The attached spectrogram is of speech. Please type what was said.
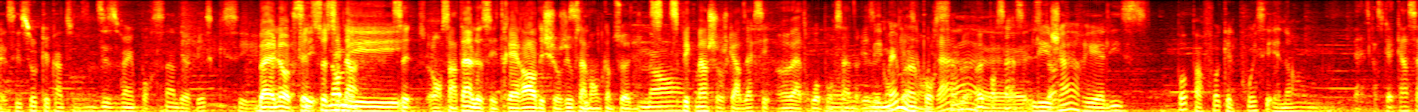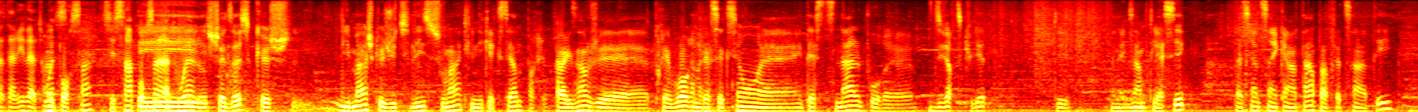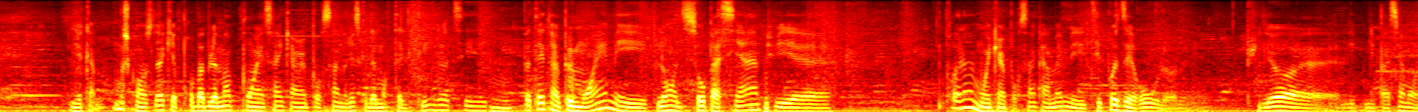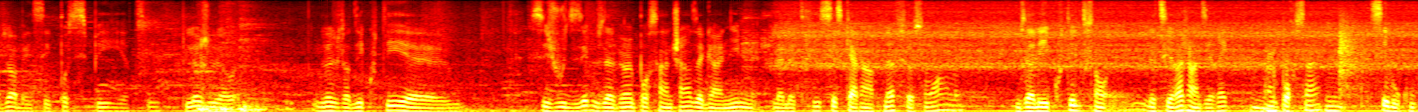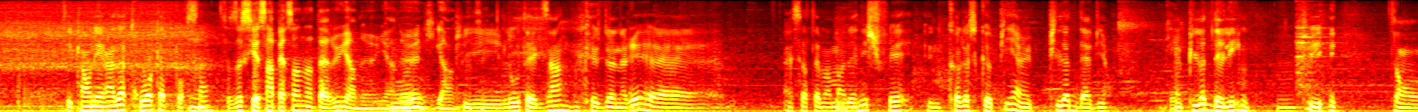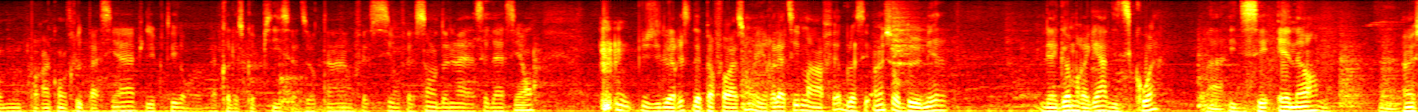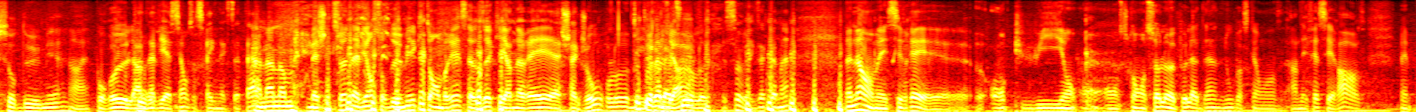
C'est sûr que quand tu dis 10-20% de risque, c'est. Ben là, ça, non, dans- mais- On s'entend, là, c'est très rare des chirurgies où ça monte comme ça. Non. Typiquement, en chirurgie cardiaque, c'est 1 à 3 de risque Mais même complications 1 graves, là. 1 euh, les gens réalisent pas parfois à quel point c'est énorme. Ben, parce que quand ça t'arrive à toi, 1 c'est 100 Et à toi. là. Je te dis que je- l'image que j'utilise souvent en clinique externe, par, par exemple, je vais euh, prévoir une résection euh, intestinale pour euh, diverticulite. C'est un exemple classique. Patient de 50 ans, parfaite santé. Il y a comme, moi, je considère qu'il y a probablement 0,5 à 1% de risque de mortalité. Mm. Peut-être un peu moins, mais là, on dit ça aux patients. Puis, euh, probablement moins qu'un pour cent quand même, mais c'est pas zéro. Là. Puis là, euh, les, patients m'ont dit, ah, ben c'est pas si pire. Puis là, je leur, là, je leur dis, écoutez, euh, si je vous disais que vous avez 1% de chance de gagner la loterie 6,49 ce soir, vous allez écouter le, tirage en direct. 1 mm. mm. c'est beaucoup. C'est quand on est rendu à 3-4% Ça veut dire que s'il y a 100 personnes dans ta rue, il y en a, y en a une qui gagne. Puis l'autre exemple que je donnerais, euh, à un certain moment donné, je fais une coloscopie à un pilote d'avion, un pilote de ligne. Mm. Puis on peut rencontrer le patient, puis écoutez, la coloscopie, ça dure tant, on fait ci, on fait ça, on donne la sédation. puis le risque de perforation est relativement faible, c'est 1 sur 2000. Le gars me regarde, il dit quoi? Il dit c'est énorme. 1 sur 2000. pour eux, en aviation, ça serait inacceptable. Ah, non, non, mais... Imagine ça, un avion sur 2000 qui tomberait, ça veut dire qu'il y en aurait à chaque jour. Là, Tout est relatif. C'est ça, exactement. non, non, mais c'est vrai. Euh, on, puis on, on, se console un peu là-dedans, nous, parce qu'en effet, c'est rare. Mais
